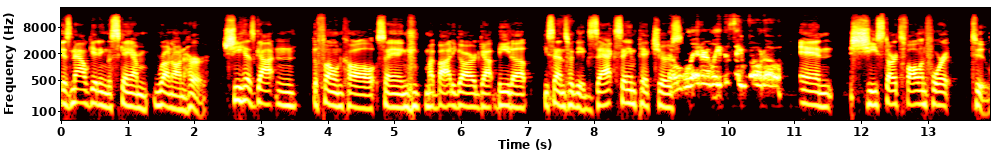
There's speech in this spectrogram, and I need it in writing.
is now getting the scam run on her. She has gotten the phone call saying, My bodyguard got beat up. He sends her the exact same pictures Literally the same photo. and she starts falling for it too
